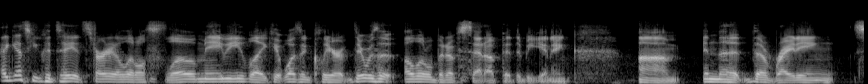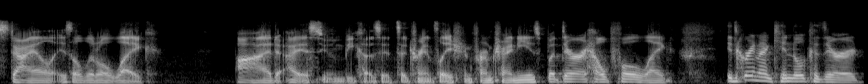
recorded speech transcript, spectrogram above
I guess you could say it started a little slow. Maybe like it wasn't clear. There was a, a little bit of setup at the beginning. Um, and the the writing style is a little like odd, I assume, because it's a translation from Chinese. But there are helpful like it's great on Kindle because there are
